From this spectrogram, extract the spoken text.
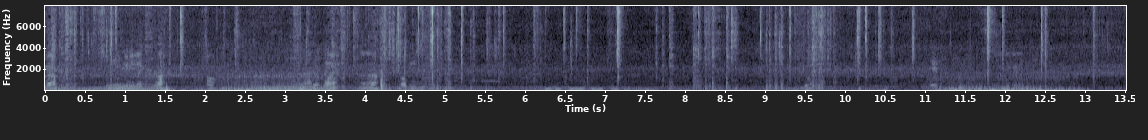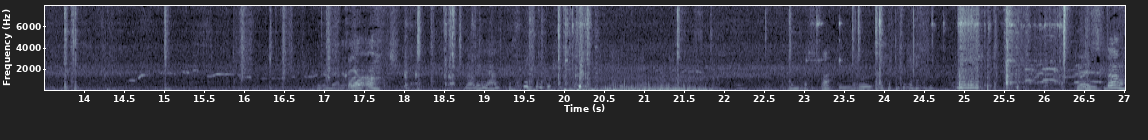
Agak? Sumilip. Ah. Ah. Ah. kayo. Oo. Dami na yan. Guys lang.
